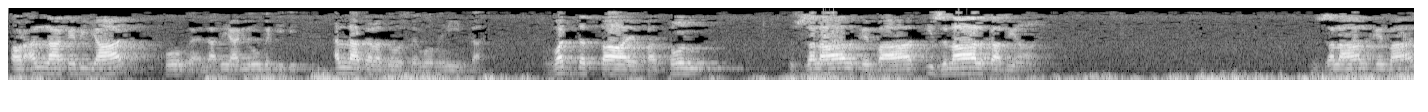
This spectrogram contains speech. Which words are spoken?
اور اللہ کے بھی یاد ہو گئے۔ اللہ یاری ہو گئی۔ اللہ تعالیٰ دوست ہے مومنین کا۔ ود فتن زلال کے بعد ازلال کا بیان۔ زلال کے بعد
